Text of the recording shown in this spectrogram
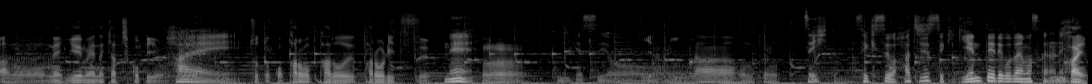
あのね有名なキャッチコピーを、ねはい。ちょっとこうパロパロパロりつつ、ね。うん、いいですよ。いやいいなあ本当に。ぜひとも。席数は80席限定でございますからね、はい。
